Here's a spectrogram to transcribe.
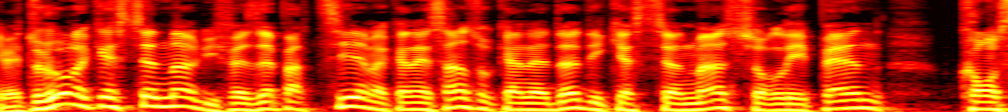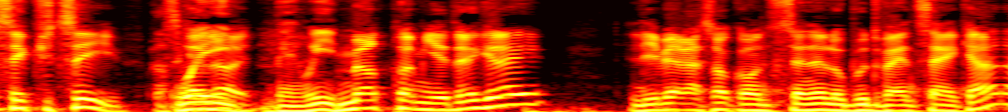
il y avait toujours le questionnement. Lui il faisait partie, à ma connaissance, au Canada, des questionnements sur les peines consécutives. Parce que Oui, là, ben oui. meurtre premier degré, libération conditionnelle au bout de 25 ans.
